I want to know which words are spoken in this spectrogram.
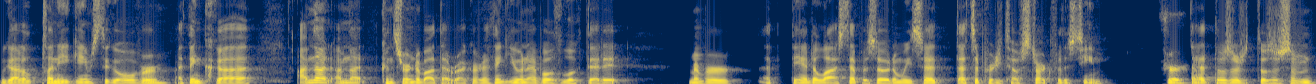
we got plenty of games to go over. I think uh, I'm not I'm not concerned about that record. I think you and I both looked at it. Remember at the end of last episode, and we said that's a pretty tough start for this team. Sure. That those are those are some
